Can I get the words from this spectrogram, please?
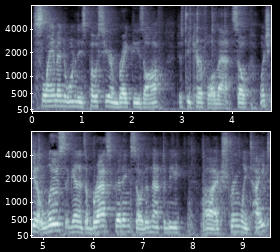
slam into one of these posts here and break these off. Just be careful of that. So once you get it loose, again, it's a brass fitting, so it doesn't have to be uh, extremely tight.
